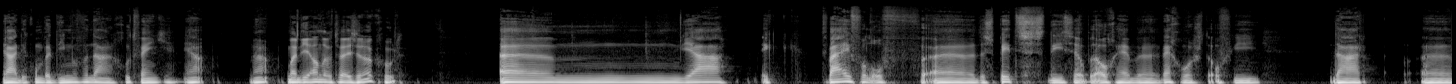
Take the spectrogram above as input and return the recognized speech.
Ja, die komt bij Diemen vandaan. Goed ventje, ja. ja. Maar die andere twee zijn ook goed. Ehm, ja, ik twijfel of eh, de spits die ze op het oog hebben, Weghorst, of hij daar eh,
